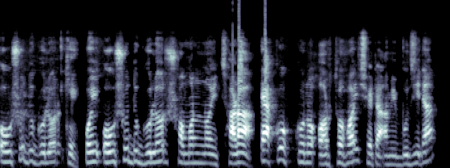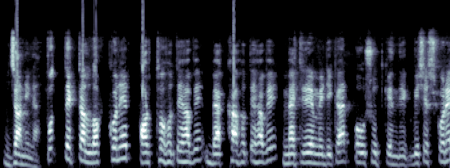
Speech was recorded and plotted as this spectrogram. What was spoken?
ঔষধগুলোর ওই ঔষধগুলোর সমন্বয় ছাড়া একক কোনো অর্থ হয় সেটা আমি বুঝি না, জানি না। প্রত্যেকটা লক্ষণের অর্থ হতে হবে, ব্যাখ্যা হতে হবে। ম্যাটেরিয়া মেডিকার ঔষধ কেন্দ্রিক। বিশেষ করে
